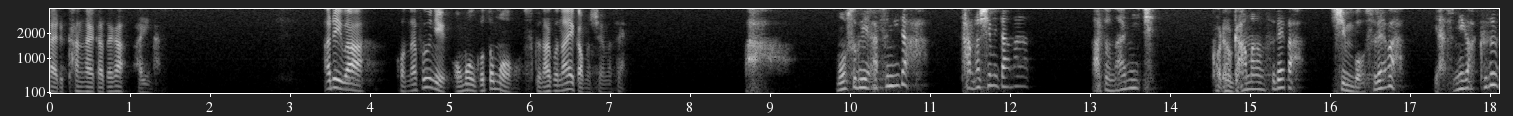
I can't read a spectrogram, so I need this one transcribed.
える考え方があります。あるいは、こんな風に思うことも少なくないかもしれません。ああ、もうすぐ休みだ。楽しみだな。あと何日。これを我慢すれば、辛抱すれば、休みが来る。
